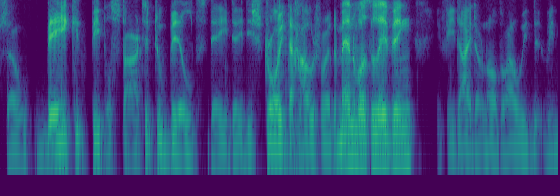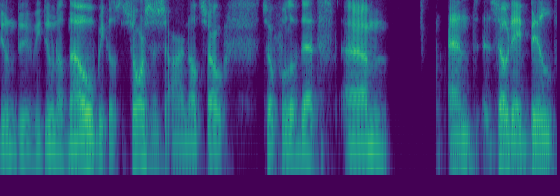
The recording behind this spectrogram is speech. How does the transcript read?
so big, people started to build. They they destroyed the house where the man was living. If he died or not, well, we we do we do not know because the sources are not so so full of that. Um, and so they built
